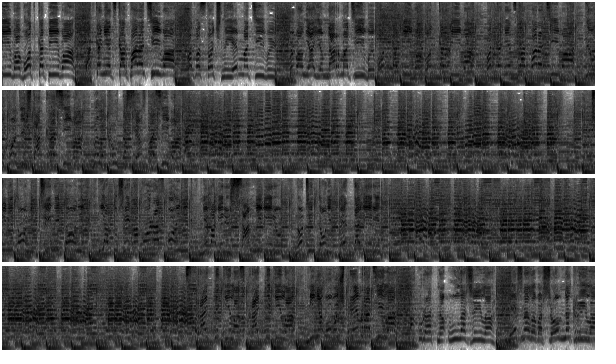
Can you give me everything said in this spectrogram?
пиво, водка, пиво. Под конец корпоратива Под восточные мотивы Выполняем нормативы. Водка, пиво, водка, пиво Аккуратно уложила Нежно лавашом накрыла.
